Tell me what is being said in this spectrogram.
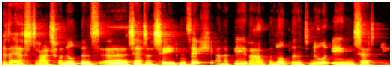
met een hersentractie van 0,76 en een p-waarde van 0,0163.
